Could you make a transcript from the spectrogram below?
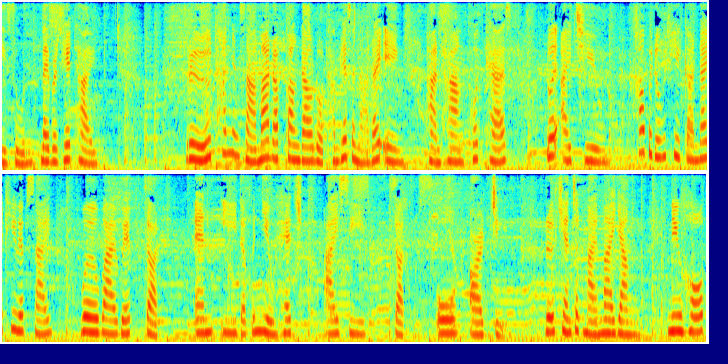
9940 ในประเทศไทย หรือท่านยังสามารถรับฟังดาวน์โหลดคำเทศนาได้เอง ผ่านทางพอดแคสต์ด้วย iTunes เข้าไปดูวิธีการได้ที่เว็บไซต์ www.newhic.org หรือเขียนจดหมายมายัง New Hope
